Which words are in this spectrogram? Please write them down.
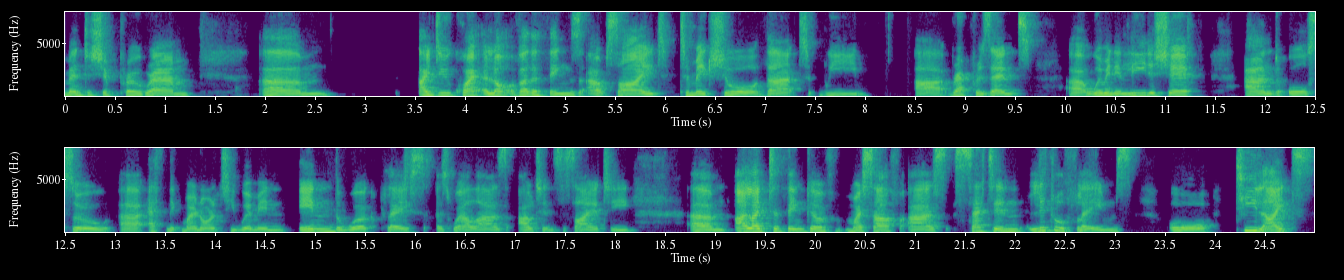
mentorship program. I do quite a lot of other things outside to make sure that we uh, represent uh, women in leadership and also uh, ethnic minority women in the workplace as well as out in society. Um, I like to think of myself as setting little flames or tea lights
